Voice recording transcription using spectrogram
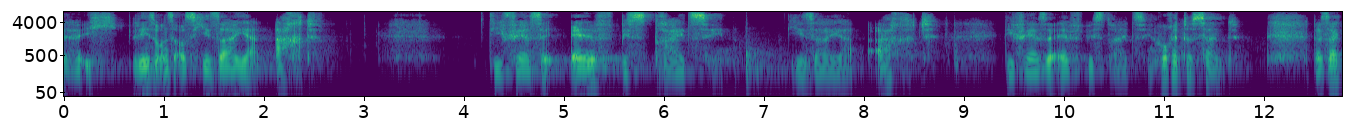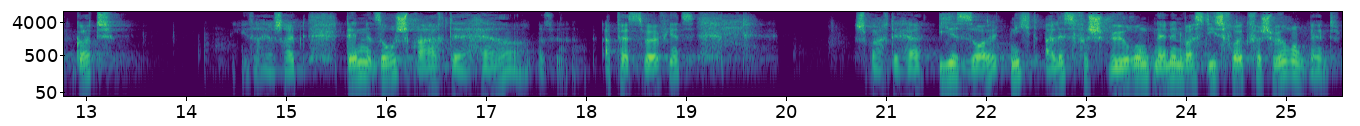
Äh, ich lese uns aus Jesaja 8, die Verse 11 bis 13. Jesaja 8, die Verse 11 bis 13. Hochinteressant. Da sagt Gott, Jesaja schreibt, denn so sprach der Herr, also ab Vers 12 jetzt, sprach der Herr, ihr sollt nicht alles Verschwörung nennen, was dies Volk Verschwörung nennt.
